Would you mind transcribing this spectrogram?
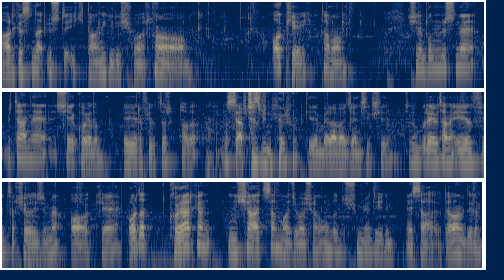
arkasında üstte iki tane giriş var. Ha. Okey. Tamam. Şimdi bunun üstüne bir tane şey koyalım. Air filter. Tabi nasıl yapacağız bilmiyorum. Gelin beraber can çekişelim. Şimdi buraya bir tane air filter çözümü. Okey. Orada koyarken inşa etsem mi acaba? Şu an onu da düşünmüyor değilim. Neyse abi devam edelim.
